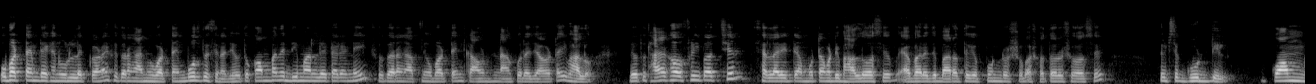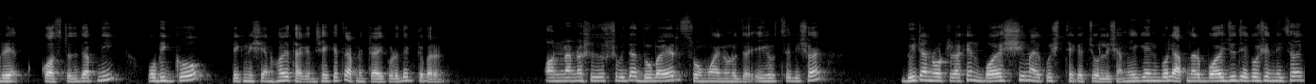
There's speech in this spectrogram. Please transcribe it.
ওভারটাইমটা এখানে উল্লেখ করা নাই, সুতরাং আমি ওভারটাইম বলতেছি না। যেহেতু কোম্পানির ডিমান্ড লেটারে নেই, সুতরাং আপনি ওভারটাইম কাউন্ট না করে যাওয়াটাই ভালো। যেহেতু থাকা খাওয়া ফ্রি পাচ্ছেন স্যালারিটা মোটামুটি ভালো আছে অ্যাভারেজে বারো থেকে পনেরোশো বা সতেরোশো আছে। So it's a good deal কম রে কস্টে যদি আপনি অভিজ্ঞ টেকনিশিয়ান হয়ে থাকেন, সেই ক্ষেত্রে আপনি ট্রাই করে দেখতে পারেন। অন্যান্য সুযোগ সুবিধা দুবাইয়ের শ্রম আইন অনুযায়ী। এই হচ্ছে বিষয়। দুইটা নোট রাখেন, বয়স সীমা একুশ থেকে চল্লিশ। আমি এগেইন বলে, আপনার বয়স যদি একুশের নিচে হয়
